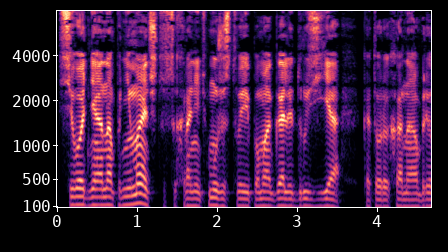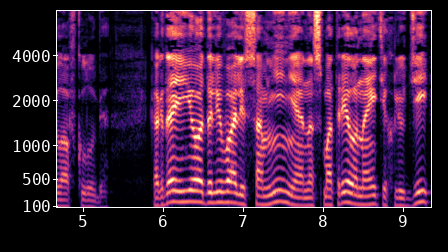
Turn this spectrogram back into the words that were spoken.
Сегодня она понимает, что сохранять мужество ей помогали друзья, которых она обрела в клубе. Когда ее одолевали сомнения, она смотрела на этих людей,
